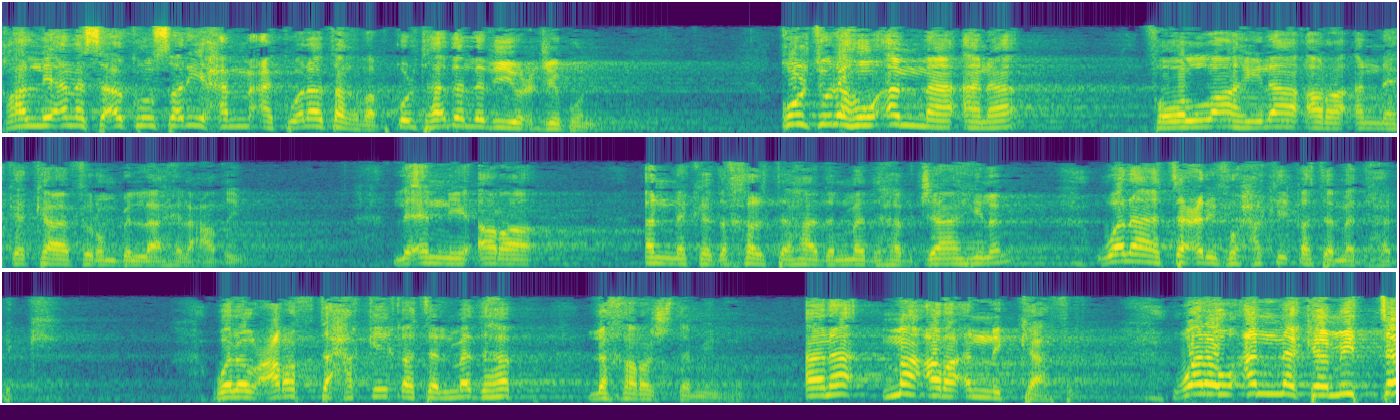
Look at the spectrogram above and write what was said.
قال لي أنا سأكون صريحا معك ولا تغضب. قلت هذا الذي يعجبني. قلت له أما أنا فوالله لا أرى أنك كافر بالله العظيم. لأني أرى أنك دخلت هذا المذهب جاهلا ولا تعرف حقيقة مذهبك. ولو عرفت حقيقة المذهب لخرجت منه. أنا ما أرى أنك كافر. ولو أنك مت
